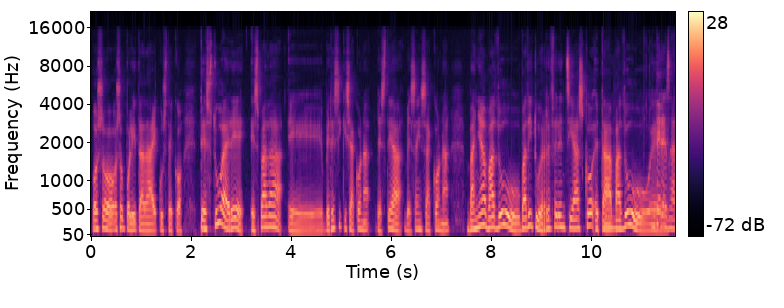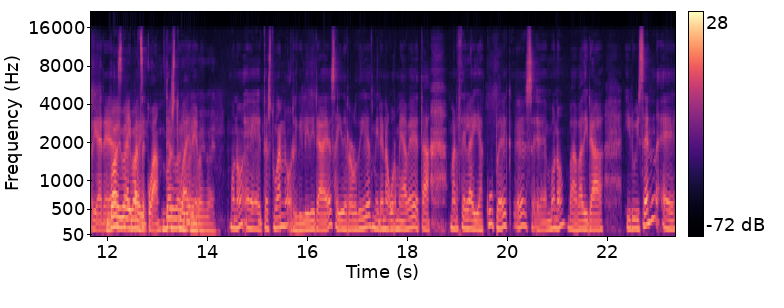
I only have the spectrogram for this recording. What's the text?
oso, oso polita da ikusteko. Testua ere ez bada e, bereziki sakona, bestea bezain sakona, baina badu baditu erreferentzia asko eta mm. badu... E, Interesgarria ere, bai, bai, bai, testua bai, bai, ere. Bai, bai, bai. Bueno, e, testuan horribili dira, ez? Aider Rodríguez, Mirena Gurmeabe eta Marcela Iakupek, ez? E, bueno, ba, badira hiru izen, e,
